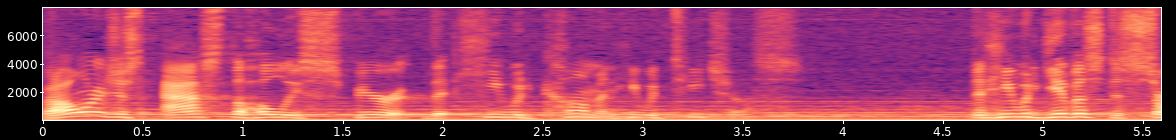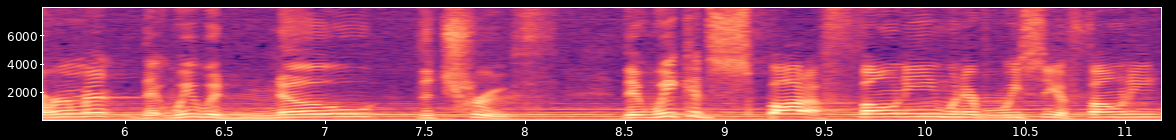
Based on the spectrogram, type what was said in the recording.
But I want to just ask the Holy Spirit that He would come and He would teach us, that He would give us discernment, that we would know the truth, that we could spot a phony whenever we see a phony,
